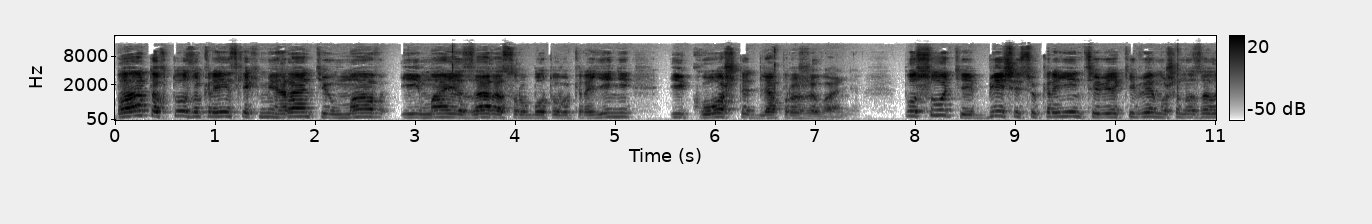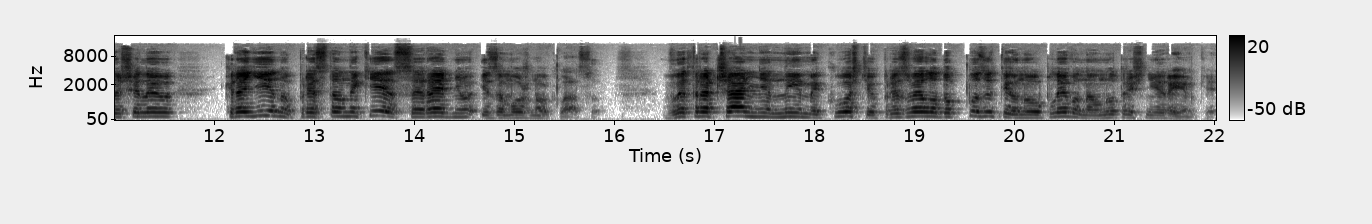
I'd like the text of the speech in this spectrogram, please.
Багато хто з українських мігрантів мав і має зараз роботу в Україні і кошти для проживання. По суті, більшість українців, які вимушено залишили країну, представники середнього і заможного класу. Витрачання ними коштів призвело до позитивного впливу на внутрішні ринки.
